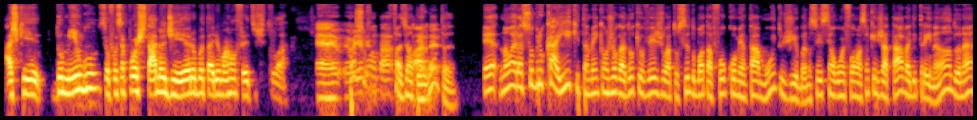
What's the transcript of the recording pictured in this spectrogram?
acho que domingo, se eu fosse apostar meu dinheiro, eu botaria o Marlon Freitas titular. É, eu, eu Posso ia perguntar. Fazer uma claro, pergunta? Né? É, não, era sobre o Kaique também, que é um jogador que eu vejo a torcida do Botafogo comentar muito, Giba. Não sei se tem alguma informação que ele já estava ali treinando, né?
